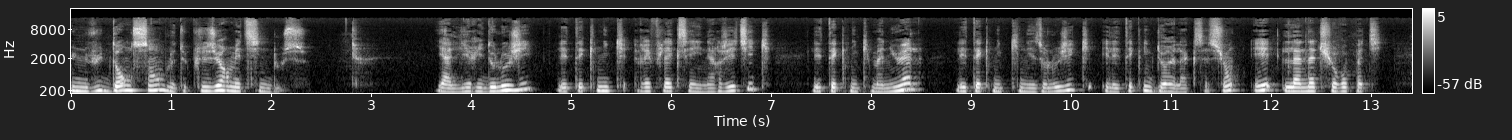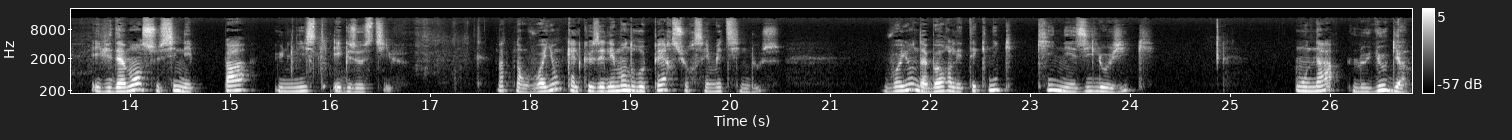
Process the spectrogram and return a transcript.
une vue d'ensemble de plusieurs médecines douces. Il y a l'iridologie, les techniques réflexes et énergétiques, les techniques manuelles, les techniques kinésologiques et les techniques de relaxation et la naturopathie. Évidemment, ceci n'est pas une liste exhaustive. Maintenant, voyons quelques éléments de repère sur ces médecines douces. Voyons d'abord les techniques kinésiologiques. On a le yoga,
